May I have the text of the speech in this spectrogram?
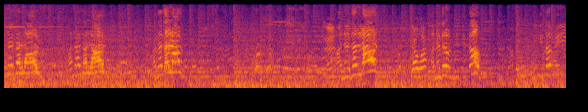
Another round! Another round! Another round! Another round! क्या हुआ? Another round! निकिता! निकिता मेरी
